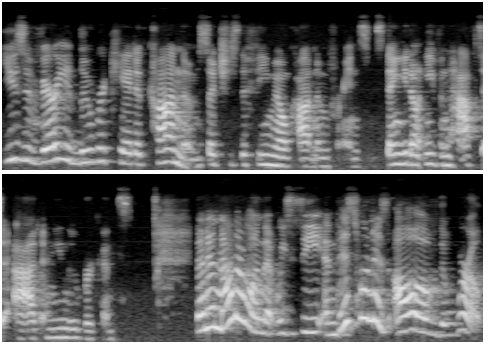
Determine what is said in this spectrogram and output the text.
use a very lubricated condom, such as the female condom, for instance. Then you don't even have to add any lubricants. Then another one that we see, and this one is all over the world.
